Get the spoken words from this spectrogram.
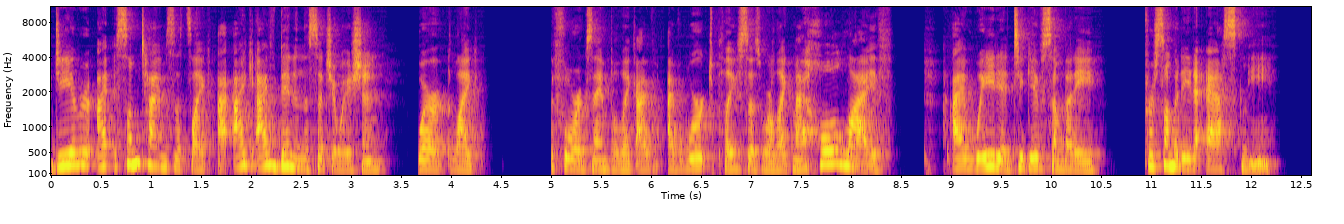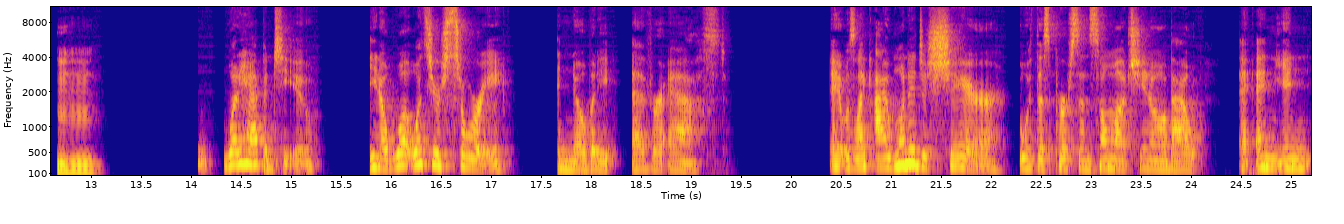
Do you ever? I, sometimes it's like I, I I've been in the situation where, like, for example, like I've I've worked places where, like, my whole life, I waited to give somebody for somebody to ask me, Mm-hmm. what happened to you? You know, what what's your story? And nobody ever asked. And it was like I wanted to share with this person so much, you know, about and and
